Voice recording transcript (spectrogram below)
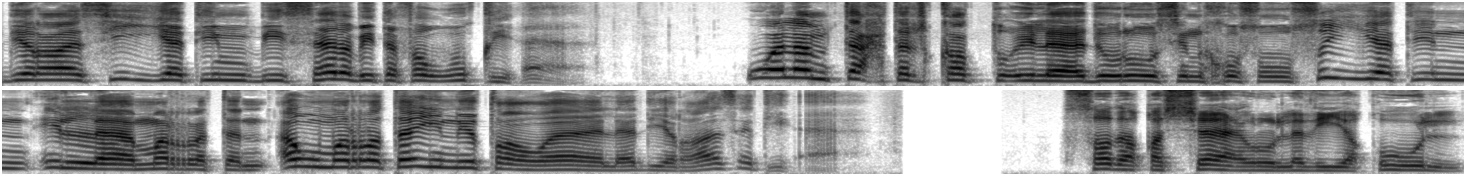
دراسية بسبب تفوقها. ولم تحتج قط إلى دروس خصوصية إلا مرة أو مرتين طوال دراستها. صدق الشاعر الذي يقول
